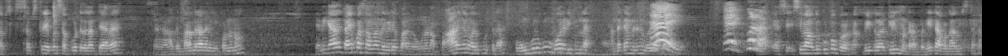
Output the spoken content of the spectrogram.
சப்ஸ் சப்ஸ்கிரைபர் சப்போர்ட் இதெல்லாம் தேவை. அது மறந்துடாத நீங்க பண்ணணும். என்னைக்காவது டைம் பாஸ் ஆகலாம் அந்த வீடியோ பாருங்க. உங்களை நான் பாருங்கன்னு வற்புறுத்தல. உங்களுக்கும் போர் அடிக்கும்ல. அந்த டைம்ல சி- சிவா வந்து குப்பை போடுறான். வீட்டெல்லாம் க்ளீன் பண்றான். இப்போ நீட்டா பண்ண ஆரம்பிச்சிட்டாங்க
